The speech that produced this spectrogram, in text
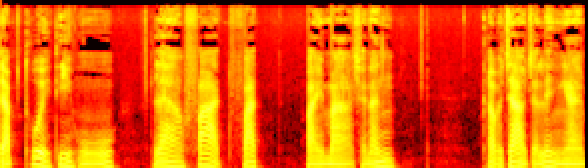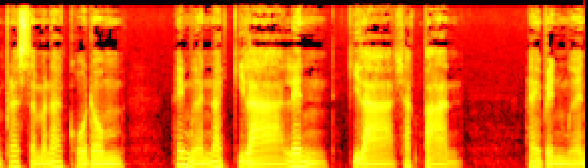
จับถ้วยที่หูแล้วฟาดฟัดไปมาฉะนั้น ข้าพเจ้าจะเล่นงานพระสมณโคดม ให้เหมือนนักกีฬาเล่น กีฬาชักป่าน ให้เป็นเหมือน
